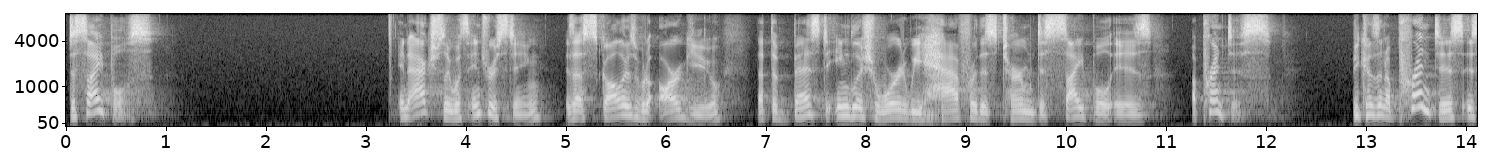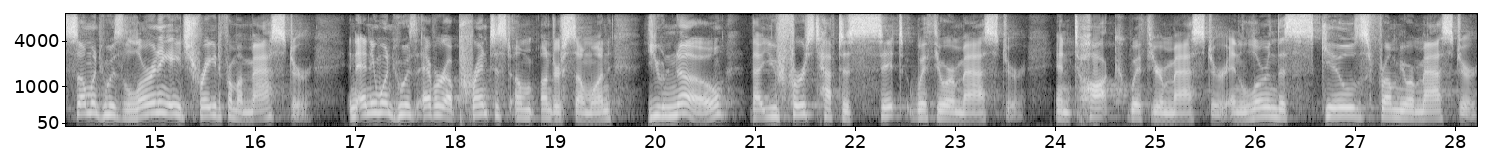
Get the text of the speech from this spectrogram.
disciples. And actually, what's interesting is that scholars would argue that the best English word we have for this term disciple is apprentice. Because an apprentice is someone who is learning a trade from a master. And anyone who has ever apprenticed um, under someone, you know that you first have to sit with your master and talk with your master and learn the skills from your master.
